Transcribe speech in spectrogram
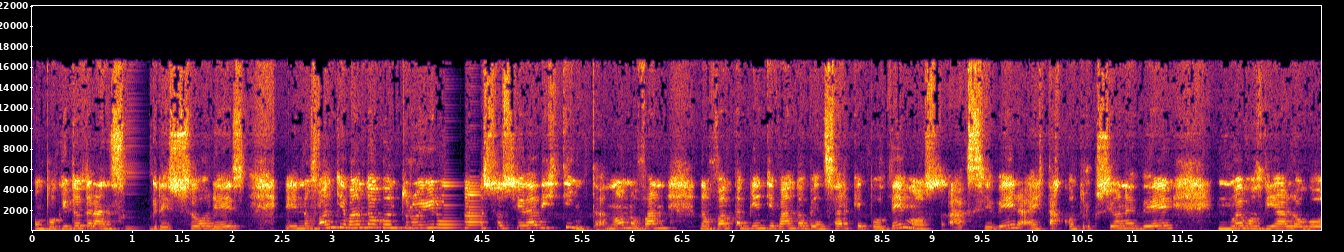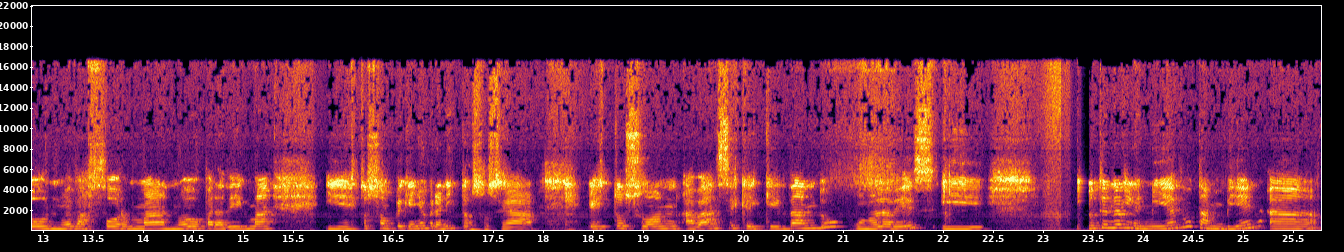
un poquito transgresores, eh, nos van llevando a construir una sociedad distinta, ¿no? Nos van, nos van también llevando a pensar que podemos acceder a estas construcciones de nuevos diálogos, nuevas formas, nuevos paradigmas, y estos son pequeños granitos, o sea, estos son avances que hay que ir dando uno a la vez y, no tenerle miedo también a,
